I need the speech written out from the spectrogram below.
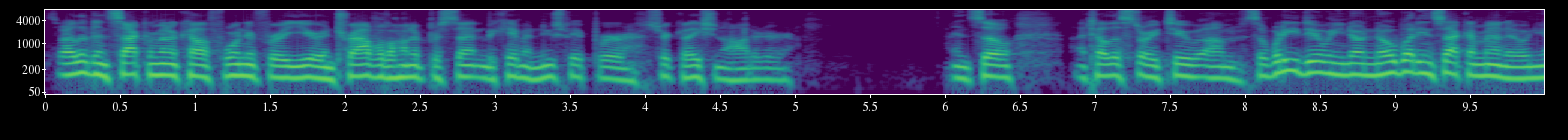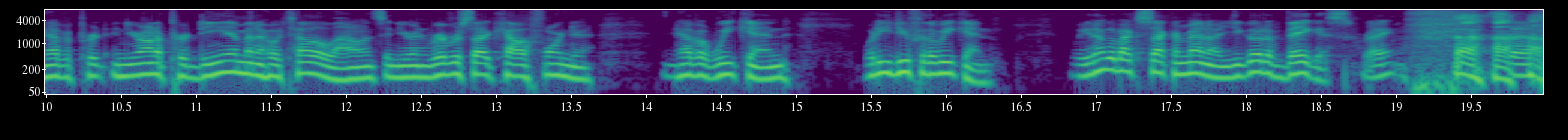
so I lived in Sacramento, California for a year and traveled 100% and became a newspaper circulation auditor. And so I tell this story too. Um, so what do you do when you know nobody in Sacramento and you have a per, and you're on a per diem and a hotel allowance and you're in Riverside, California, and you have a weekend? What do you do for the weekend? Well, you don't go back to Sacramento. You go to Vegas, right? so,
